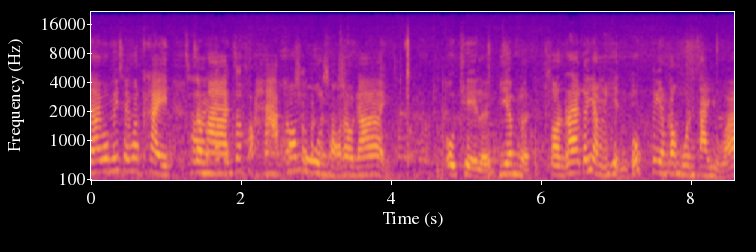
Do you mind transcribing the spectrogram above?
ได้ว่าไม่ใช่ว่าใครใช่จะมาต้องเป็นเจ้าของหาข้อมูลของเราได้ โอเคเลยเยี่ยมเลย ตอนแรกก็ยังเห็นปุ๊บก็ยังกังวลใจอยู่ว่า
